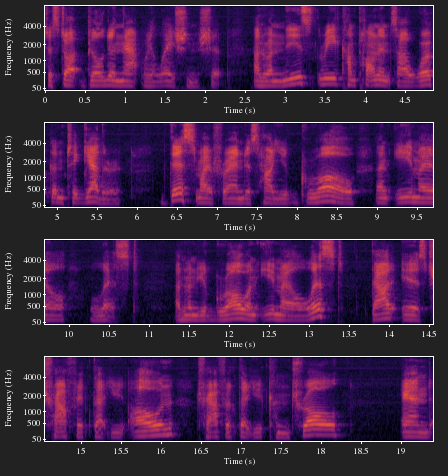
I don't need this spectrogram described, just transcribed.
to start building that relationship. And when these three components are working together, this, my friend, is how you grow an email list. And when you grow an email list, that is traffic that you own, traffic that you control, and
